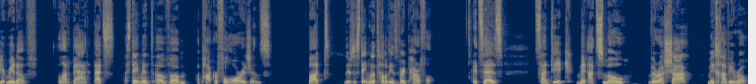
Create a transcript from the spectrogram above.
get rid of a lot of bad. That's a statement of um, apocryphal origins. But there's a statement of the Talmud is very powerful. It says, Tzadik me'atzmo verasha mechaviro.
